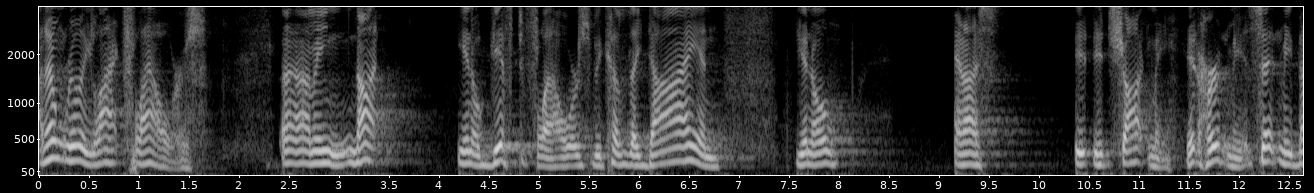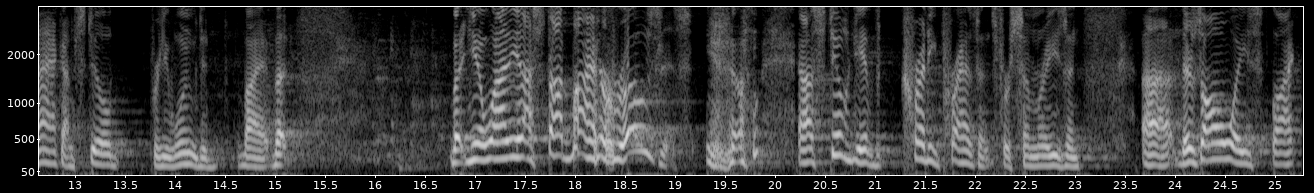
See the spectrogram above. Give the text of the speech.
I don't really like flowers. Uh, I mean, not, you know, gift flowers because they die and, you know, and I, it, it shocked me. It hurt me. It set me back. I'm still pretty wounded by it. But, but you know what I did? I stopped buying her roses, you know, and I still give cruddy presents for some reason. Uh, there's always like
